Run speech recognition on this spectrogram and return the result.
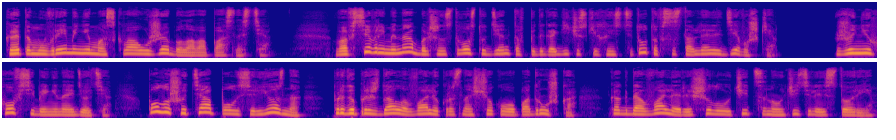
К этому времени Москва уже была в опасности. Во все времена большинство студентов педагогических институтов составляли девушки. «Женихов себе не найдете», полушутя, полусерьезно предупреждала Валю Краснощекову подружка, когда Валя решила учиться на учителя истории.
